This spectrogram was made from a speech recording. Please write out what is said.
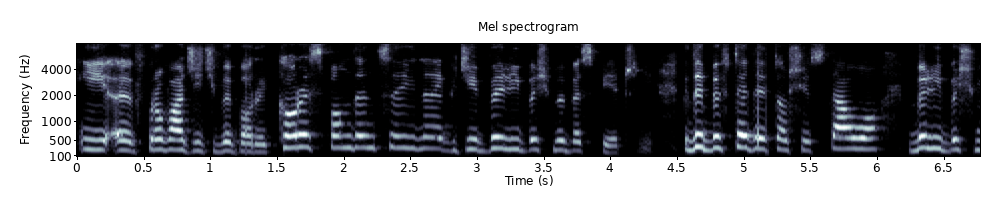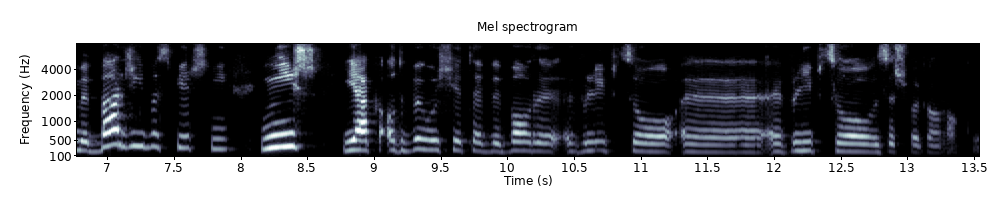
i y, wprowadzić wybory korespondencyjne, gdzie bylibyśmy bezpieczni. Gdyby wtedy to się stało, bylibyśmy bardziej bezpieczni niż jak odbyły się te wybory w lipcu, y, w lipcu zeszłego roku.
